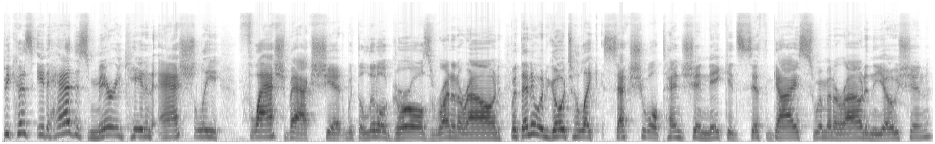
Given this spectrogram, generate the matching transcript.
Because it had this Mary Kate and Ashley flashback shit with the little girls running around, but then it would go to like sexual tension, naked Sith guys swimming around in the ocean.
